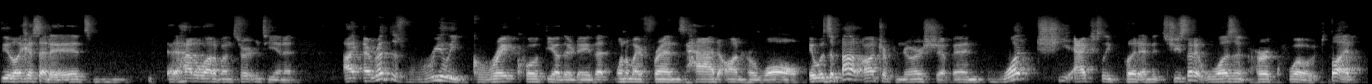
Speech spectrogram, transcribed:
like I said, it, it's it had a lot of uncertainty in it. I, I read this really great quote the other day that one of my friends had on her wall. It was about entrepreneurship and what she actually put, and it, she said it wasn't her quote, but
